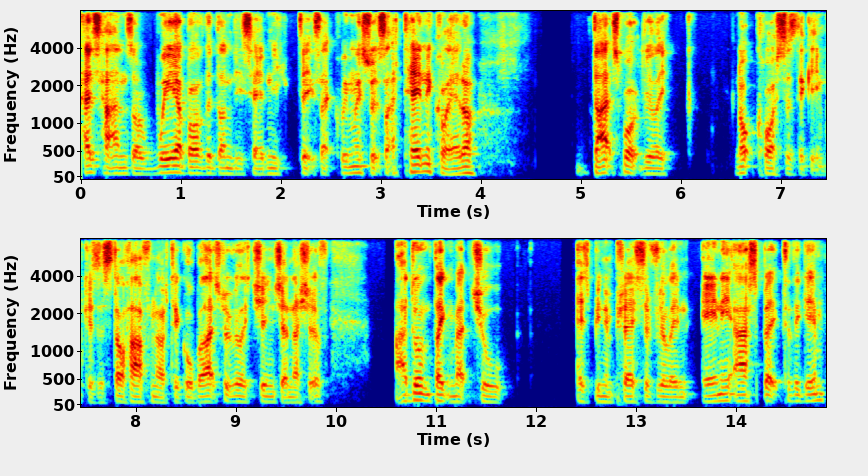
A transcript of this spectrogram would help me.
His hands are way above the Dundee's head and he takes that cleanly. So it's like a technical error. That's what really not costs the game because there's still half an hour to go, but that's what really changed the initiative. I don't think Mitchell has been impressive really in any aspect of the game.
